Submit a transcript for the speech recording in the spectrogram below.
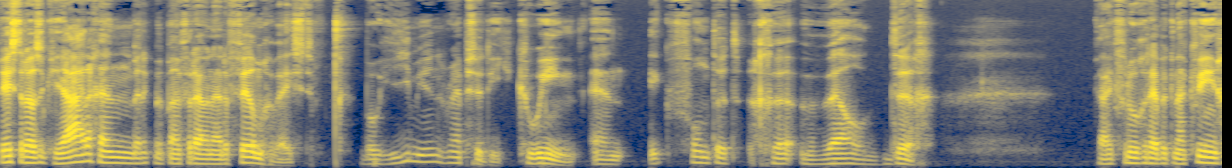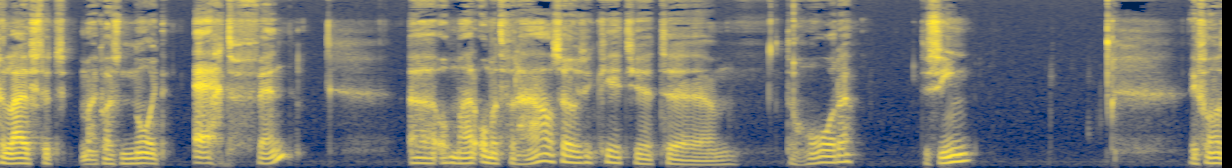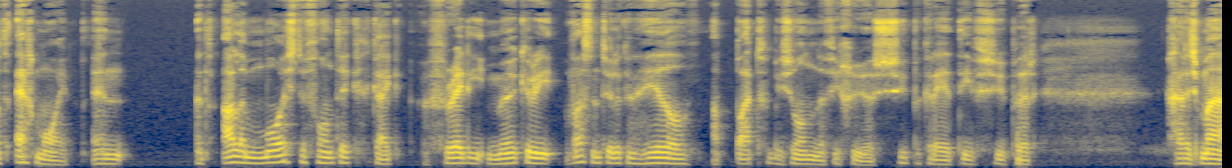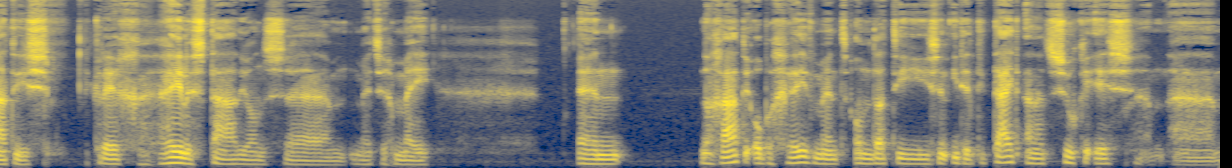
Gisteren was ik jarig en ben ik met mijn vrouw naar de film geweest. Bohemian Rhapsody, Queen. En ik vond het geweldig. Kijk, vroeger heb ik naar Queen geluisterd, maar ik was nooit echt fan. Om, maar om het verhaal zo eens een keertje te, te horen, te zien. Ik vond het echt mooi. En het allermooiste vond ik, kijk, Freddie Mercury was natuurlijk een heel apart, bijzonder figuur. Super creatief, super charismatisch. Hij kreeg hele stadions uh, met zich mee. En dan gaat hij op een gegeven moment, omdat hij zijn identiteit aan het zoeken is. Uh,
